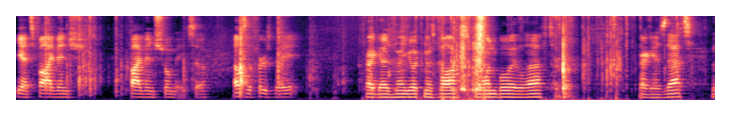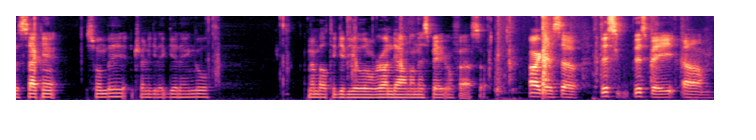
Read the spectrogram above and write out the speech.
yeah, it's five inch, five inch swim bait. So, that was the first bait. Alright, guys, now you open this box. One boy left. Alright, guys, that's the second swim bait. I'm trying to get a good angle. And I'm about to give you a little rundown on this bait real fast. So. Alright guys, so this this bait um,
